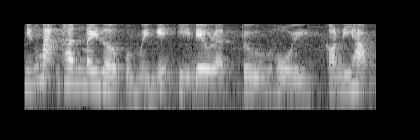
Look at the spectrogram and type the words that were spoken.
những bạn thân bây giờ của mình ấy thì đều là từ hồi còn đi học.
